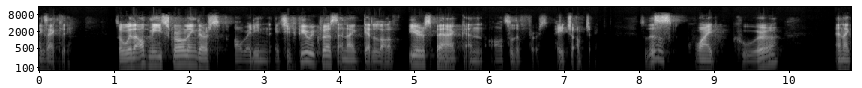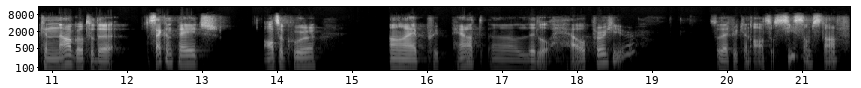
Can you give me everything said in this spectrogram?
Exactly. So without me scrolling, there's already an HTTP request and I get a lot of beers back and also the first page object. So this is quite cool. And I can now go to the second page, also cool. I prepared a little helper here so that we can also see some stuff.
